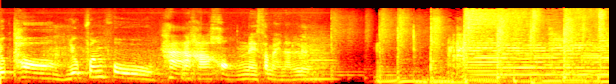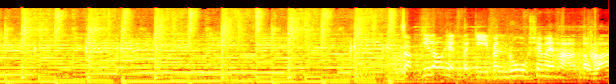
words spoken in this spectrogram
ยุคทอง ยุคเฟื่องฟูนะคะของในสมัยนั้นเลย เราเห็นตะกี้เป็นรูปใช่ไหมคะ แต่ว่า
